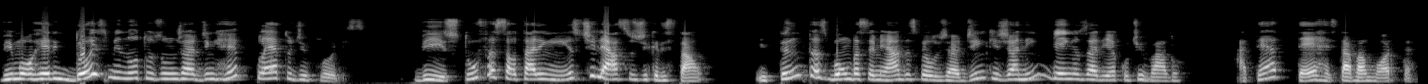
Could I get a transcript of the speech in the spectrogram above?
Vi morrer em dois minutos um jardim repleto de flores. Vi estufas saltarem em estilhaços de cristal e tantas bombas semeadas pelo jardim que já ninguém usaria cultivá-lo. Até a terra estava morta.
